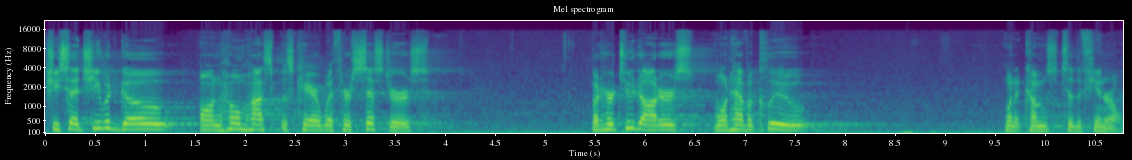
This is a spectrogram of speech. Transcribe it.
She said she would go on home hospice care with her sisters, but her two daughters won't have a clue when it comes to the funeral.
